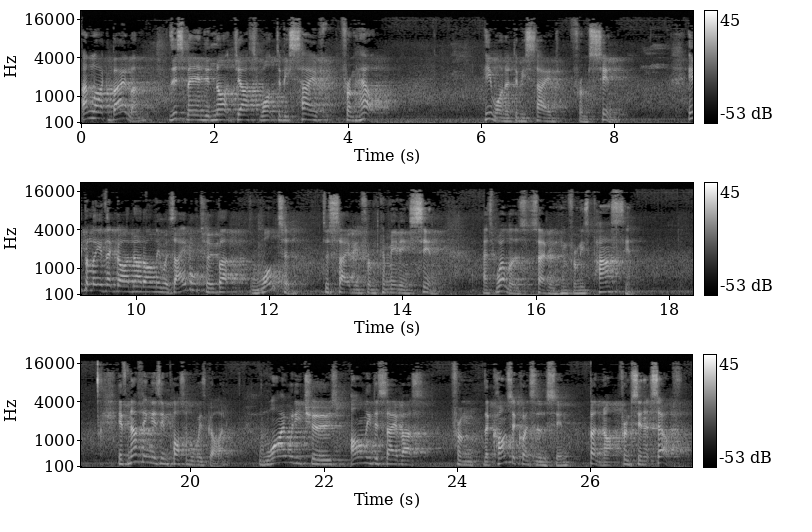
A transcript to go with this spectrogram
Unlike Balaam, this man did not just want to be saved from hell, he wanted to be saved from sin. He believed that God not only was able to, but wanted to save him from committing sin, as well as saving him from his past sin. If nothing is impossible with God, why would he choose only to save us from the consequences of sin, but not from sin itself?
